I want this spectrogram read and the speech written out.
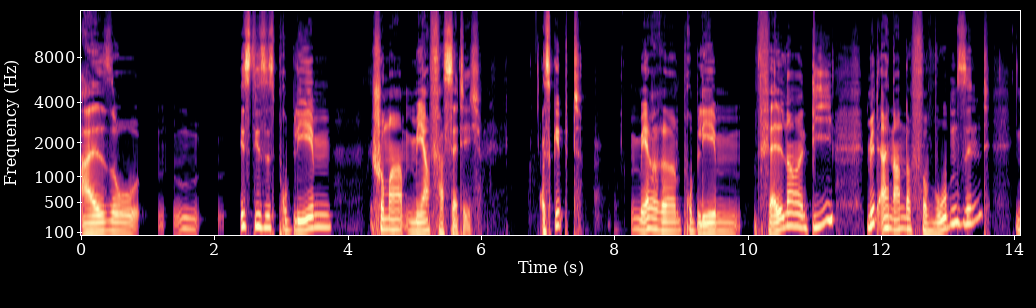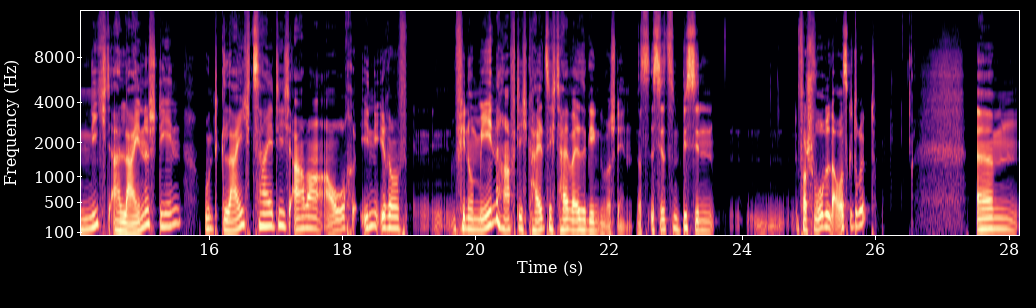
Also ist dieses Problem schon mal mehrfacettig. Es gibt mehrere Problemfelder, die miteinander verwoben sind, nicht alleine stehen und gleichzeitig aber auch in ihrer Phänomenhaftigkeit sich teilweise gegenüberstehen. Das ist jetzt ein bisschen verschwurbelt ausgedrückt. Ähm,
